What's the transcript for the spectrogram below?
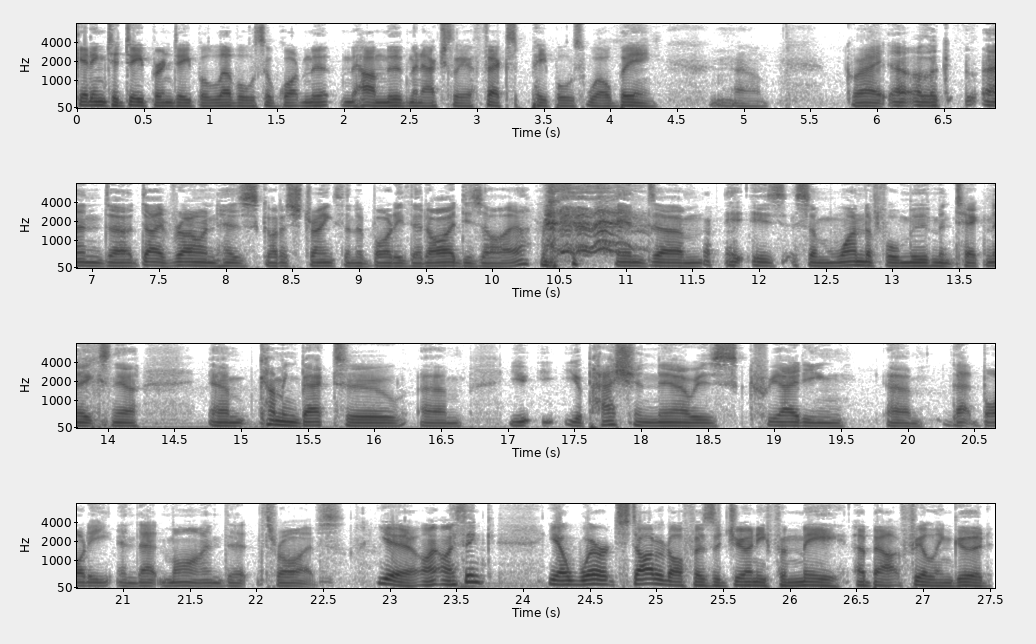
getting to deeper and deeper levels of what mo- how movement actually affects people's well-being. Mm. Um, Great. Uh, look, and uh, Dave Rowan has got a strength and a body that I desire, and um, is some wonderful movement techniques. Now, um, coming back to um, you, your passion now is creating um, that body and that mind that thrives. Yeah, I, I think you know where it started off as a journey for me about feeling good.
